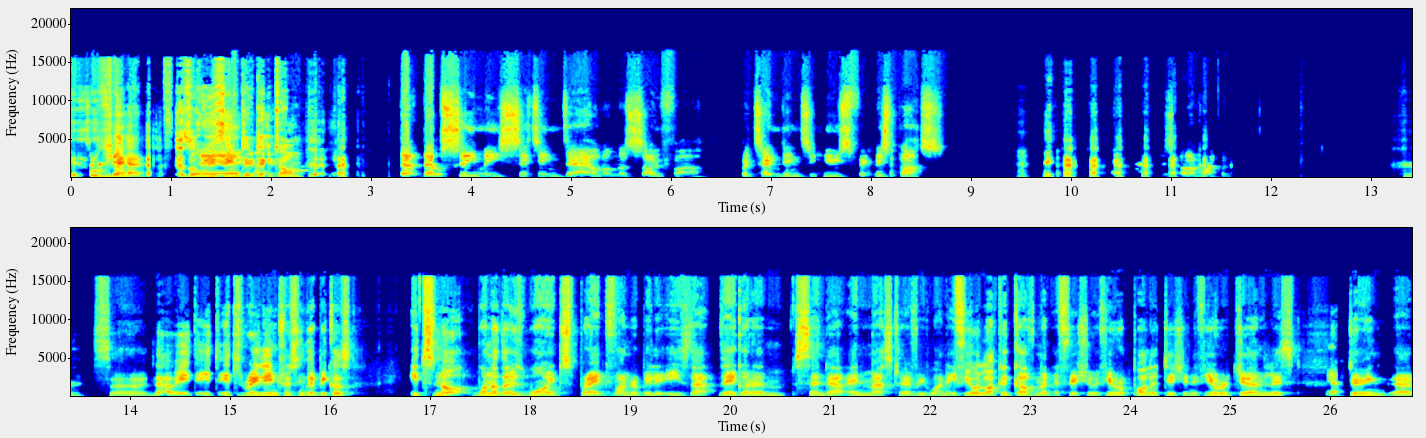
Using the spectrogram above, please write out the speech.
yeah, that's, that's all you seem to do, Tom. They- they'll see me sitting down on the sofa pretending to use Fitness Plus. This can't happen. So no, it, it it's really interesting though because it's not one of those widespread vulnerabilities that they're going to send out en masse to everyone. If you're like a government official, if you're a politician, if you're a journalist Yeah. doing, uh,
